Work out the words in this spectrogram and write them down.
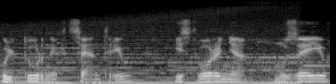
культурних центрів, і створення музеїв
